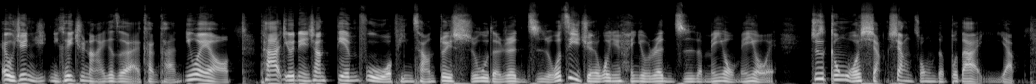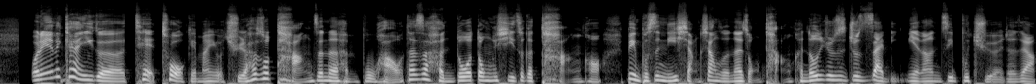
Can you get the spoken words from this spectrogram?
哎，我觉得你你可以去拿一个这个来看看，因为哦，它有点像颠覆我平常对食物的认知。我自己觉得我已经很有认知了，没有没有，哎，就是跟我想象中的不大一样。我那天看一个 TED Talk 也蛮有趣的，他说糖真的很不好，但是很多东西这个糖哈，并不是你想象的那种糖，很多就是就是在里面，然后你自己不觉得这样。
